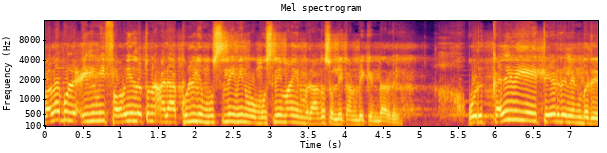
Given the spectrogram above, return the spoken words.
தொலபுல் இல்மி ஃபரீலத்துன் அலா குல்லி முஸ்லிமின் ஓ முஸ்லிமா என்பதாக சொல்லி காண்பிக்கின்றார்கள். ஒரு கல்வியை தேடுதல் என்பது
